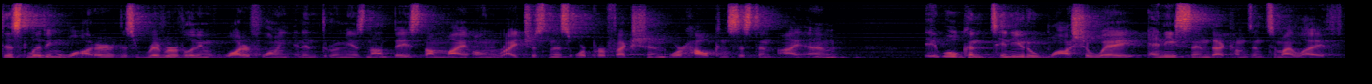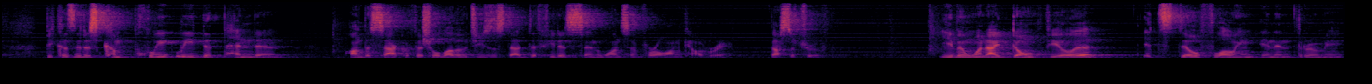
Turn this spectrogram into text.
this living water, this river of living water flowing in and through me is not based on my own righteousness or perfection or how consistent I am. It will continue to wash away any sin that comes into my life because it is completely dependent on the sacrificial love of Jesus that defeated sin once and for all on Calvary. That's the truth. Even when I don't feel it, it's still flowing in and through me.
